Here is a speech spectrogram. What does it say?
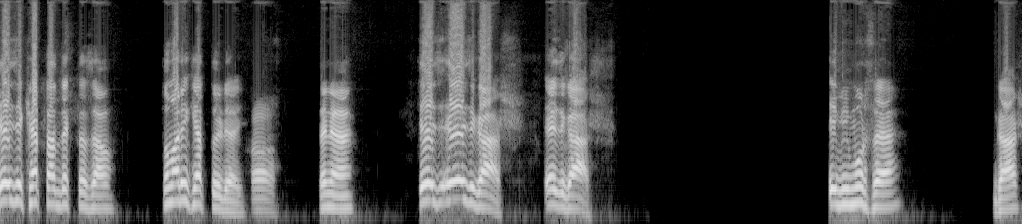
এই যে ক্ষেতটা দেখতে চাও তোমারই ক্ষেত তো এটাই। হ্যাঁ। তাই না? এই যে এই যে ঘাস এই যে ঘাস। এবি মরছে ঘাস।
